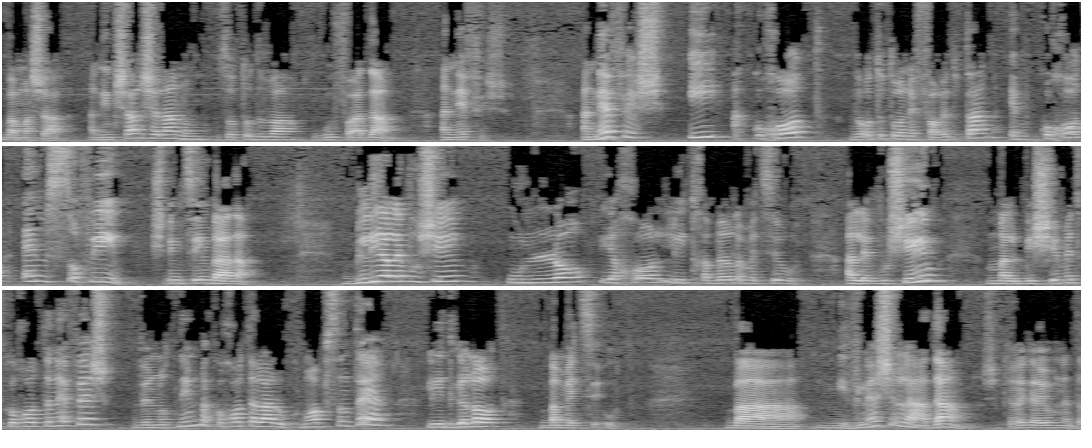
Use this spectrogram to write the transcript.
במשל. הנמשל שלנו זה אותו דבר, גוף האדם, הנפש. הנפש היא הכוחות ואו-טו-טו נפרט אותם, הם כוחות אינסופיים שנמצאים באדם. בלי הלבושים הוא לא יכול להתחבר למציאות. הלבושים מלבישים את כוחות הנפש ונותנים לכוחות הללו, כמו הפסנתר, להתגלות במציאות. במבנה של האדם, שכרגע היום נד...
